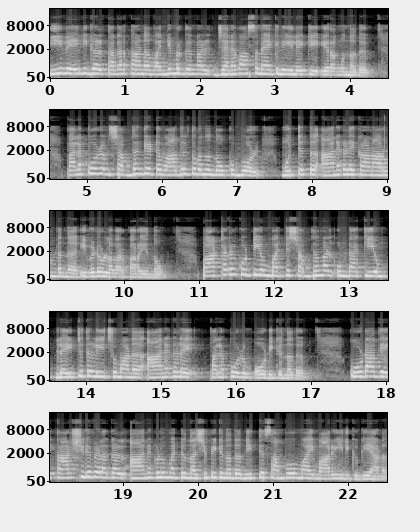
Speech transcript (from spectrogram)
ഈ വേലികൾ തകർത്താണ് വന്യമൃഗങ്ങൾ ജനവാസ മേഖലയിലേക്ക് ഇറങ്ങുന്നത്. പലപ്പോഴും ശബ്ദം കേട്ട് വാതിൽ തുറന്നു നോക്കുമ്പോൾ മുറ്റത്ത് ആനകളെ കാണാറുണ്ടെന്ന് ഇവിടെയുള്ളവർ പറയുന്നു. പാട്ടകൾ കൊട്ടിയും മറ്റ് ശബ്ദങ്ങൾ ഉണ്ടാക്കിയും ലൈറ്റ് തെളിയിച്ചുമാണ് ആനകളെ പലപ്പോഴും ഓടിക്കുന്നത്. കൂടാതെ കാർഷിക വിളകൾ ആനകളും മറ്റും നശിപ്പിക്കുന്നത് നിത്യസംഭവമായി മാറിയിരിക്കുകയാണ്.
